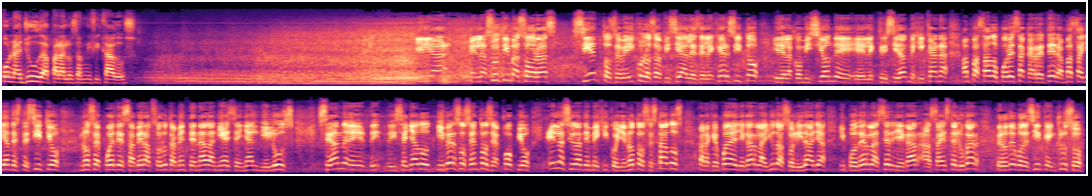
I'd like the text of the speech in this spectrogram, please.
con ayuda para los damnificados? Ilia, en las últimas horas cientos de vehículos oficiales del Ejército y de la Comisión de Electricidad Mexicana han pasado por esa carretera. Más allá de este sitio no se puede saber absolutamente nada, ni hay señal ni luz. Se han eh, diseñado diversos centros de acopio en la Ciudad de México y en otros estados para que pueda llegar la ayuda solidaria y poderla hacer llegar hasta este lugar. Pero debo decir que incluso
